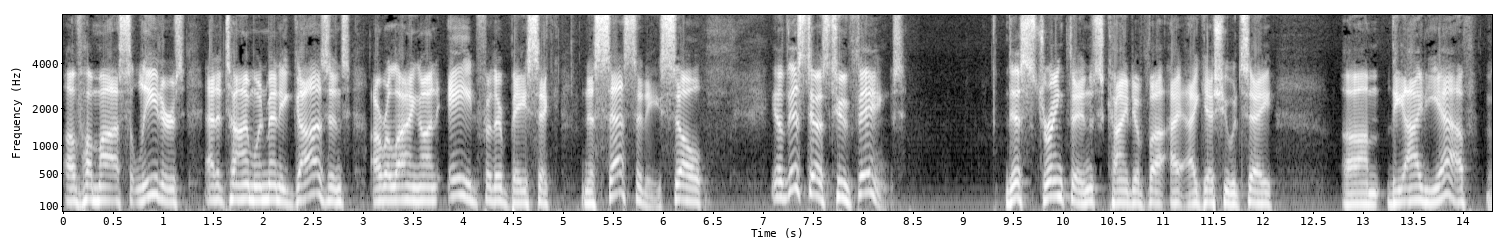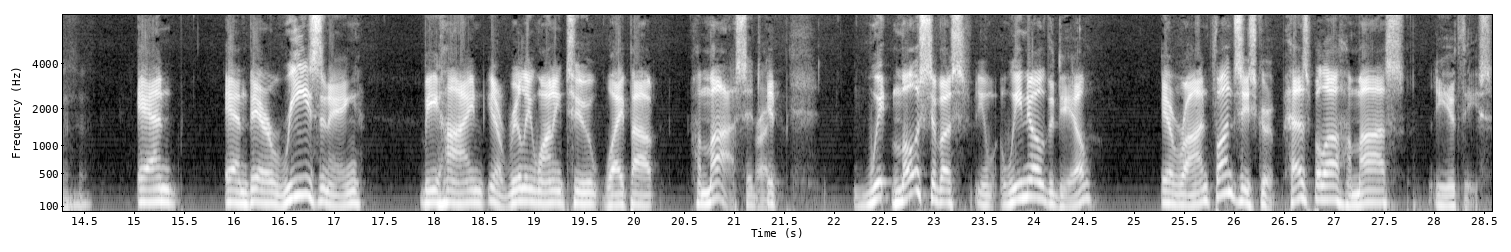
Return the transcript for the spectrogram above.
of Hamas leaders at a time when many Gazans are relying on aid for their basic necessities. So, you know, this does two things. This strengthens, kind of, uh, I, I guess you would say, um, the IDF and and their reasoning behind, you know, really wanting to wipe out Hamas. It, it we, most of us, you know, we know the deal. Iran funds these groups, Hezbollah, Hamas, the Houthis.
